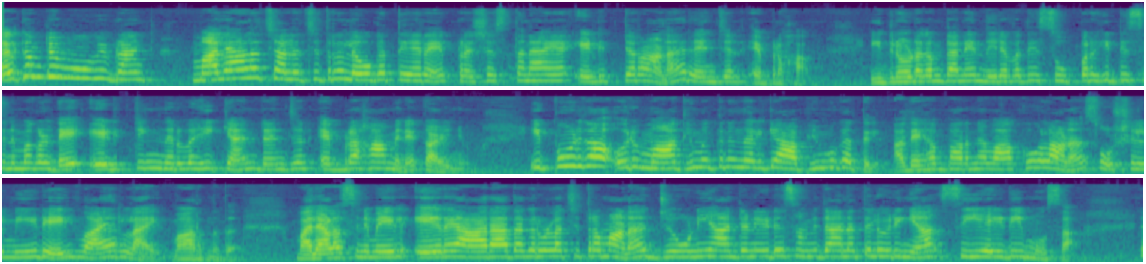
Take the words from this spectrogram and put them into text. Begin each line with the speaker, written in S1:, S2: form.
S1: Welcome to movie brand മലയാള ചലച്ചിത്ര ലോകത്തേറെ പ്രശസ്തനായ എഡിറ്ററാണ് Ranjan Abraham. ഇതിനോടകം തന്നെ നിരവധി സൂപ്പർ ഹിറ്റ് സിനിമകളുടെ എഡിറ്റിംഗ് നിർവഹിക്കാൻ രഞ്ജൻ എബ്രഹാമിന് കഴിഞ്ഞു. ഇപ്പോഴിതാ ഒരു മാധ്യമത്തിന് നൽകിയ അഭിമുഖത്തിൽ അദ്ദേഹം പറഞ്ഞ വാക്കുകളാണ് സോഷ്യൽ മീഡിയയിൽ വൈറലായി മാറുന്നത്. മലയാള സിനിമയിൽ ഏറെ ആരാധകരുള്ള ചിത്രമാണ് ജോണി ആന്റണിയുടെ സംവിധാനത്തിൽ ഒരുങ്ങിയ സി ഐ ഡി മൂസ.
